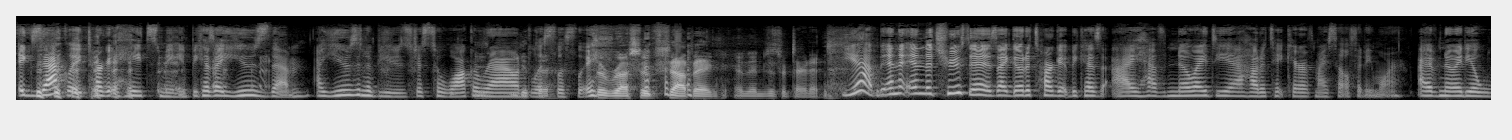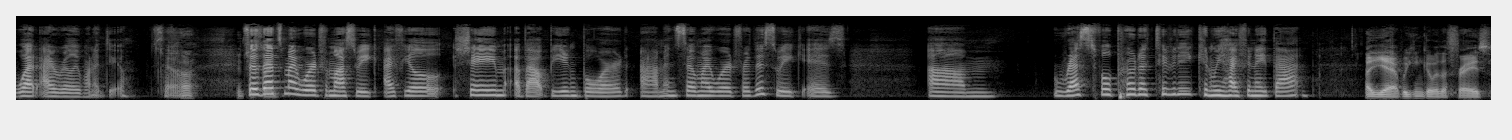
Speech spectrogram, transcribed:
exactly. Target hates me because I use them. I use and abuse just to walk You- you around get the- listlessly. the rush of shopping, and then just return it. Yeah, and and the truth is, I go to Target because I have no idea how to take care of myself anymore. I have no idea what I really want to do. So, Huh. so that's my word from last week. I feel shame about being bored, um, and so my word for this week is um, restful productivity. Can we hyphenate that? Uh, yeah, we can go with a phrase.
